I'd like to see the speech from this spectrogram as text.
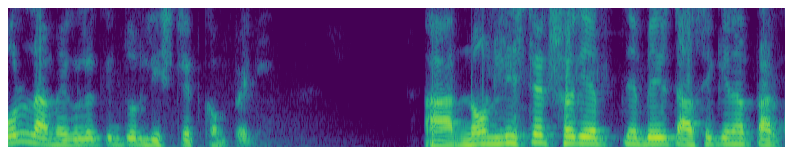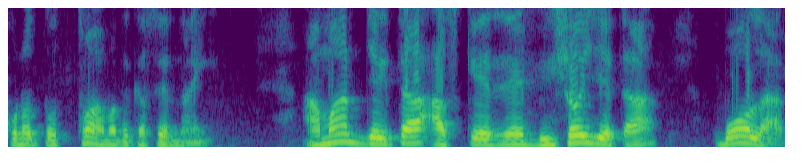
বললাম, এগুলো কিন্তু লিস্টেড কোম্পানি আর নন লিস্টেড সরিয়ে বেসড আছে কিনা তার কোনো তথ্য আমাদের কাছে নাই। আমার যেটা আজকের বিষয় যেটা বলার,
